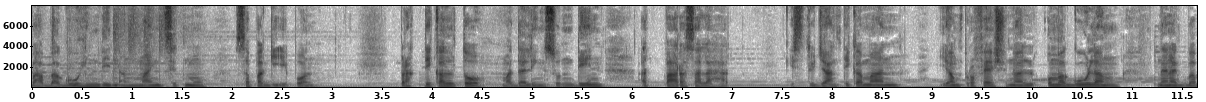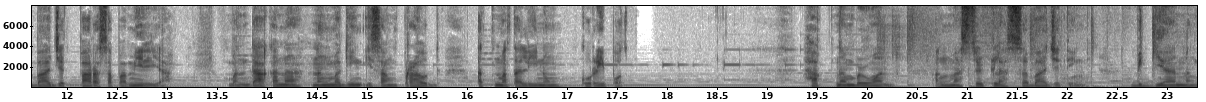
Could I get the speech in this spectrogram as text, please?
babaguhin din ang mindset mo sa pag-iipon. Practical to, madaling sundin at para sa lahat. Estudyante ka man, young professional o magulang na nagbabudget para sa pamilya. Manda ka na ng maging isang proud at matalinong kuripot. Hack number 1. Ang masterclass sa budgeting. Bigyan ng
